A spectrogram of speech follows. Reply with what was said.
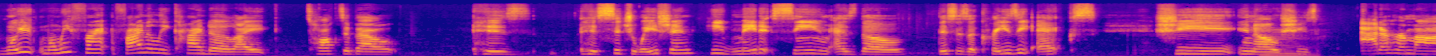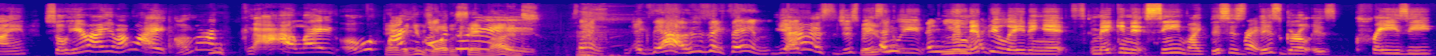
when we when we fr- finally kind of like talked about his his situation, he made it seem as though this is a crazy ex. She, you know, Hmm. she's out of her mind. So here I am. I'm like, oh my god, like, oh, Damn, why we you use all the same this? lines. Same. Ex- yeah, I was gonna say same. That's- Yes, just basically And- and you- manipulating it, making it seem like this is Right. this girl is crazy.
